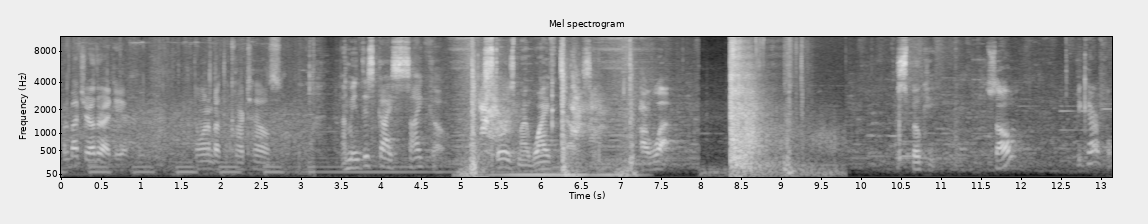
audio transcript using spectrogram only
What about your other idea? The one about the cartels. I mean, this guy's psycho. The Stories my wife tells. Are what? Spooky. So? Be careful.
